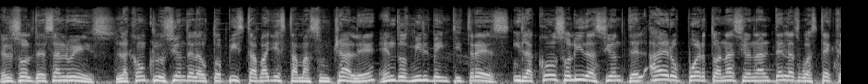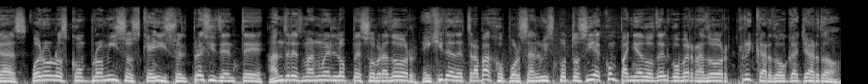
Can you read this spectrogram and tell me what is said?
El Sol de San Luis, la conclusión de la autopista Valles Tamazunchale en 2023 y la consolidación del Aeropuerto Nacional de las Huastecas fueron los compromisos que hizo el presidente Andrés Manuel López Obrador en gira de trabajo por San Luis Potosí acompañado del gobernador Ricardo Gallardo.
